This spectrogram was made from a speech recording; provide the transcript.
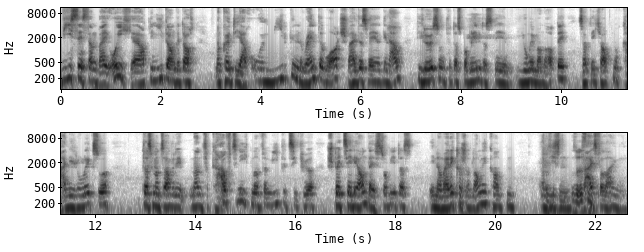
wie ist es dann bei euch? Äh, habt ihr nie daran gedacht, man könnte ja auch Uhren mieten, Rent a Watch, weil das wäre ja genau die Lösung für das Problem, das der junge Mann hatte. Sagte, ich habe noch keine Rolex-Uhr. Dass man sagen würde, man verkauft sie nicht, man vermietet sie für spezielle Anlässe, so wie das in Amerika schon lange kannten, an diesen so Preisverleihungen.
